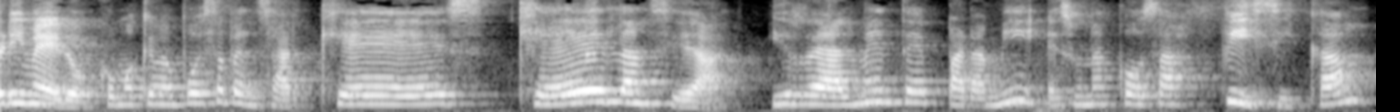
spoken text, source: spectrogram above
Primero, como que me he puesto a pensar qué es, qué es la ansiedad. Y realmente para mí es una cosa física,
